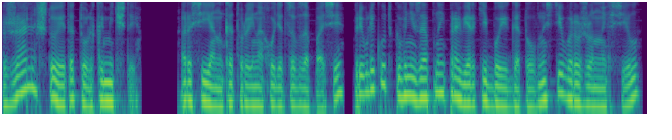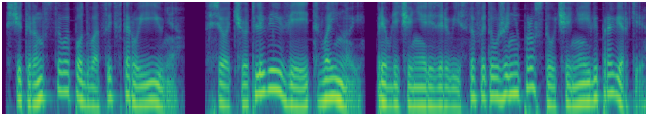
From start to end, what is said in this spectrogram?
Жаль, что это только мечты. Россиян, которые находятся в запасе, привлекут к внезапной проверке боеготовности вооруженных сил с 14 по 22 июня. Все отчетливее веет войной. Привлечение резервистов – это уже не просто учения или проверки.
